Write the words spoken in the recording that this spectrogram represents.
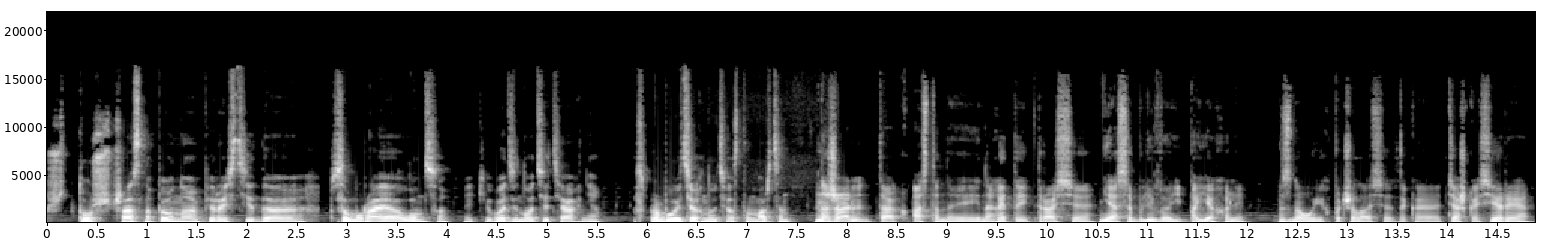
Што ж час напэўна перайсці да самурая алонца які ў адзіноце цягне. Спрабуе цягнуць астан марцін На жаль так астаны і на гэтай трасе не асабліва і паехалі. Зноў іх пачалася такая цяжкая серыя.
